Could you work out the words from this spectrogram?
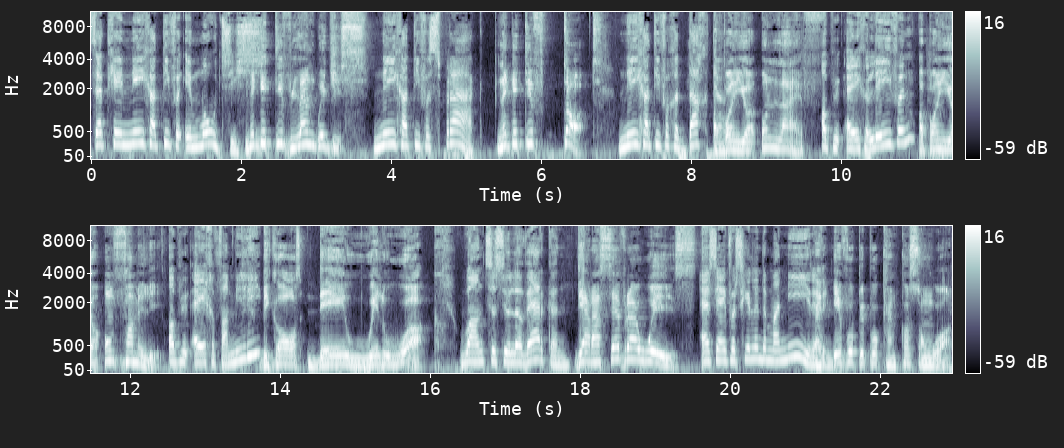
Zet geen negatieve emoties, negative languages, negatieve spraak, negative thought. Negatieve gedachten. Upon your own life, op uw eigen leven, upon your own family, op uw eigen familie, because they will work. want ze zullen werken. There are several ways Er zijn verschillende that manieren evil people can cause someone.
